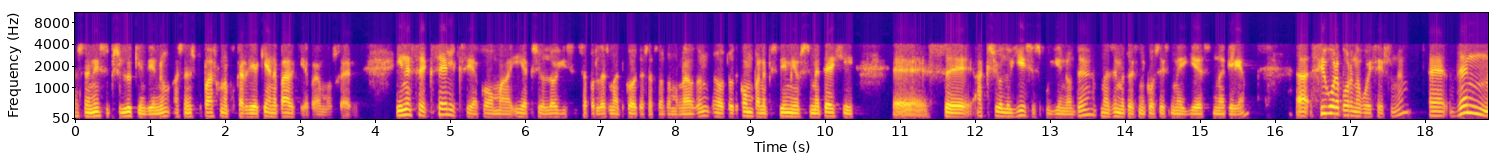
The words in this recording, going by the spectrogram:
ασθενείς υψηλού κινδύνου, ασθενείς που πάσχουν από καρδιακή ανεπάρκεια, παραδείγματος χάρη. Είναι σε εξέλιξη ακόμα η αξιολόγηση της αποτελεσματικότητας αυτών των μονάδων. Το δικό μου πανεπιστήμιο συμμετέχει ε, σε αξιολογήσεις που γίνονται μαζί με το Εθνικό Σύστημα Υγείας στην Αγγλία. Ε, σίγουρα μπορούν να βοηθήσουν. Δεν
